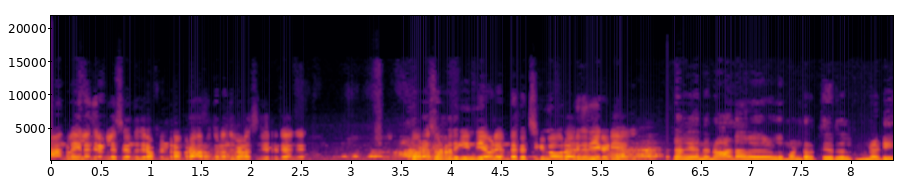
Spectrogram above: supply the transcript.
நாங்களே இளைஞர்களை சேர்ந்துக்கிறோம் அப்படின்ற மாதிரி ஆர்வத்துல வந்து வேலை செஞ்சுட்டு இருக்காங்க. குறை சொல்றதுக்கு இந்தியாவில் எந்த கட்சிக்குமே ஒரு அருகதையே கிடையாது. நாங்கள் இந்த நாடாளுமன்ற தேர்தலுக்கு முன்னாடி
